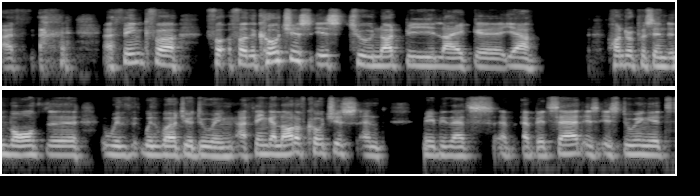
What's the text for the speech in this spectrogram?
I I think for for for the coaches is to not be like uh, yeah 100% involved uh, with with what you're doing. I think a lot of coaches and maybe that's a, a bit sad is is doing it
